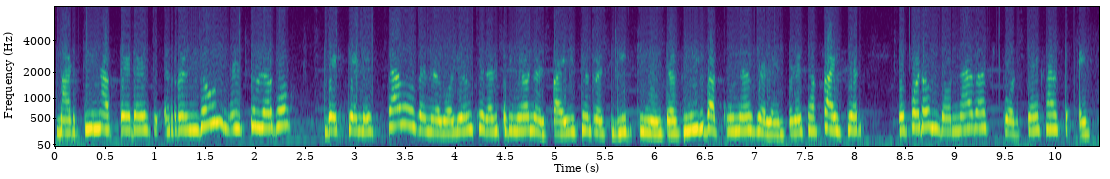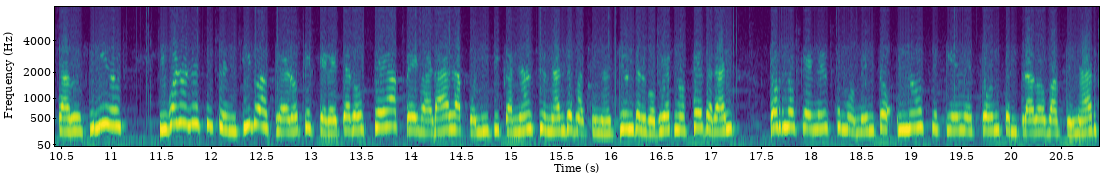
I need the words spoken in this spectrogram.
Martina Pérez Rendón. Esto luego de que el estado de Nuevo León será el primero en el país en recibir 500 mil vacunas de la empresa Pfizer que fueron donadas por Texas, Estados Unidos. Y bueno, en ese sentido aclaró que Querétaro se apegará a la política nacional de vacunación del gobierno federal, por lo que en este momento no se tiene contemplado vacunar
